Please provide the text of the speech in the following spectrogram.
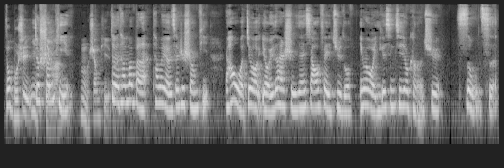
都不是一就生皮，嗯，生皮。对他们本来他们有一些是生皮，然后我就有一段时间消费巨多，因为我一个星期就可能去四五次，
